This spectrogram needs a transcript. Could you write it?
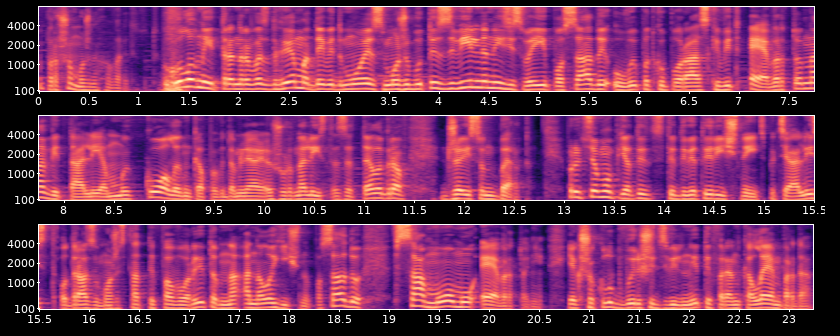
Ну, про що можна говорити тут? Головний тренер Вестгема Девід Моєс може бути звільнений зі своєї посади у випадку поразки від Евертона Віталія Миколенка, повідомляє журналіст The Telegraph Джейсон Берт. При цьому 59-річний спеціаліст одразу може стати фаворитом на аналогічну посаду в самому Евертоні, якщо клуб вирішить звільнити Френка Лемберда.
